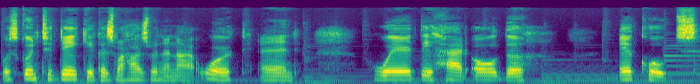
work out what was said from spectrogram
was going to daycare because my husband and I worked, and where they had all the air quotes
